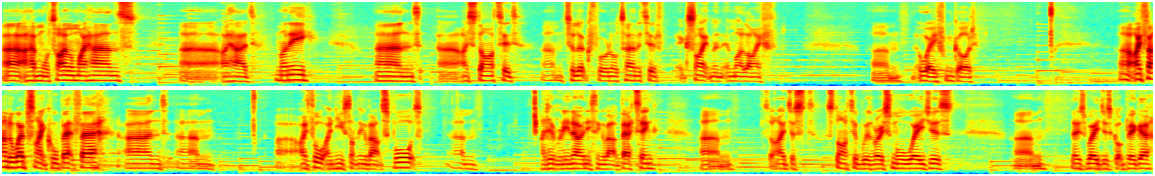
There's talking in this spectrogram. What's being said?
Uh, I had more time on my hands. Uh, I had money. And uh, I started um, to look for an alternative excitement in my life um, away from God. Uh, I found a website called Betfair and um, uh, I thought I knew something about sport. Um, I didn't really know anything about betting. Um, so I just started with very small wages. Um, those wages got bigger,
